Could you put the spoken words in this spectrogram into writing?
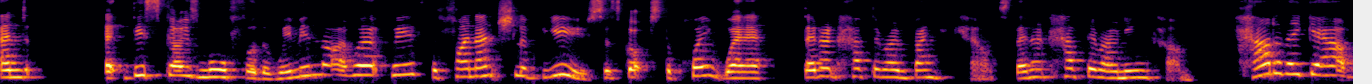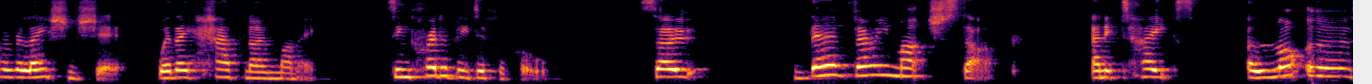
And uh, this goes more for the women that I work with. The financial abuse has got to the point where they don't have their own bank accounts, they don't have their own income. How do they get out of a relationship where they have no money? It's incredibly difficult. So they're very much stuck. And it takes a lot of,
